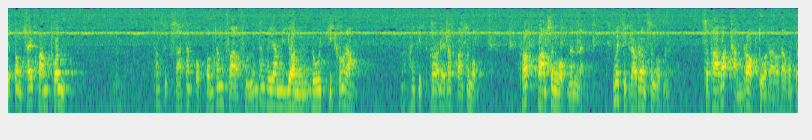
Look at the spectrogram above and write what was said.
จะต้องใช้ความทน ทั้งศึกษาทั้งอบรมทั้งฝ่าฝืน ทั้งพยายามย่อนดูจิตของเรา ให้จิตของเราได้รับความสงบ เพราะความสงบนั่นแหละ เมื่อจิตเราเริ่มสงบน สภาวะธรรมรอบตัวเรา เราก็จะ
